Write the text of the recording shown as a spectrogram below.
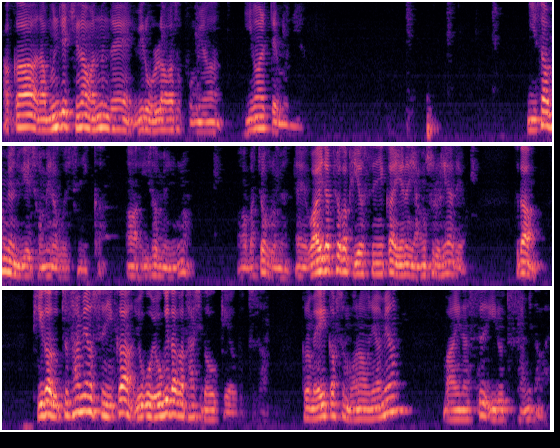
아까 나 문제 지나왔는데 위로 올라가서 보면 이 말 때문이야. 이선면 위에 점이라고 했으니까 아 이선면이구나. 아 맞죠 그러면 네, y좌표가 b였으니까 얘는 양수를 해야 돼요. 그 다음 b가 루트 3이었으니까 요거 여기다가 다시 넣을게요 루트 3. 그럼 a 값은 뭐 나오냐면 마이너스 2 루트 3이 나와요.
